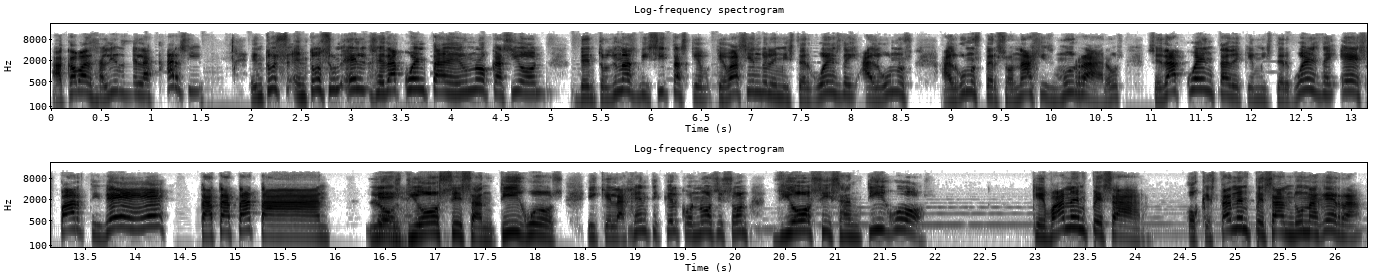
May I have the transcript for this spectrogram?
acaba de salir de la cárcel. Entonces, entonces él se da cuenta en una ocasión, dentro de unas visitas que, que va haciéndole Mr. Wednesday a algunos, algunos personajes muy raros, se da cuenta de que Mr. Wednesday es parte de ta ta ta tan los dioses antiguos y que la gente que él conoce son dioses antiguos que van a empezar o que están empezando una guerra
